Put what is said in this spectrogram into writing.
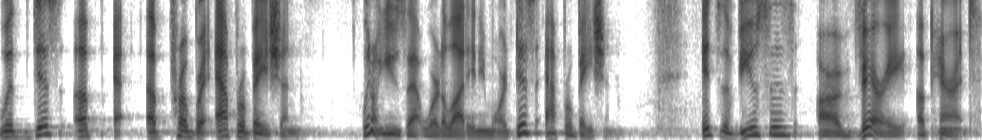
with disapprobation. We don't use that word a lot anymore. Disapprobation. Its abuses are very apparent.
